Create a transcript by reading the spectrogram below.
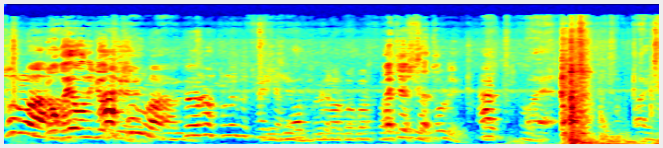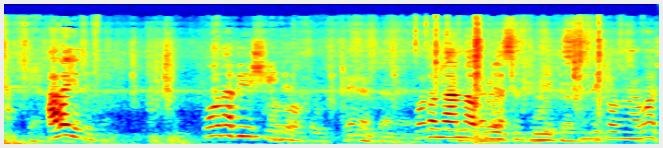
tulla. Yok, hey, onu götür. tulla. Görünə tulla götürəcəm. Kaç usta tuluyor. Hə, hara gedirsən? O da bir şeydi. O da mənim məsuliyyətsiz dinləyir. Sizdeki orada nə var?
